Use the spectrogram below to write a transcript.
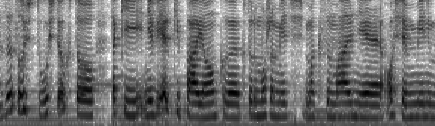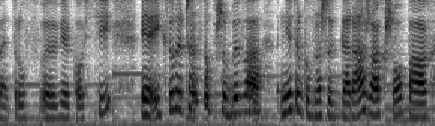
Zezuś tłuścioch to taki niewielki pająk, e, który może mieć maksymalnie 8 mm e, wielkości e, i który często przebywa nie tylko w naszych garażach, szopach,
